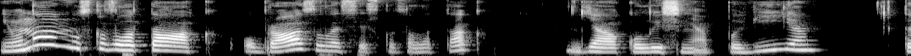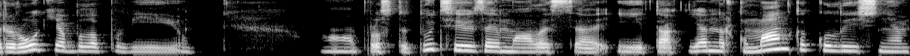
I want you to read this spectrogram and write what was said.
І вона ну, сказала так, образилася і сказала так. Я колишня повія, три роки я була повією проституцією займалася. І так, я наркоманка колишня.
